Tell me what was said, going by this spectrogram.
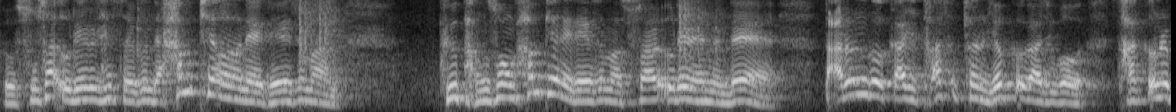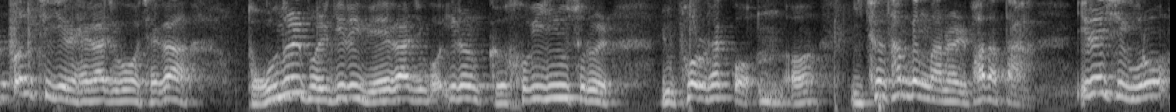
그 수사 의뢰를 했어요. 근데 한 편에 대해서만 그 방송 한 편에 대해서만 수사 의뢰를 했는데 다른 것까지 다섯 편을 엮어가지고 사건을 뻥튀기를 해가지고 제가 돈을 벌기를 위해 가지고 이런 그 허위 뉴스를 유포를 했고 어 2,300만 원을 받았다 이런 식으로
